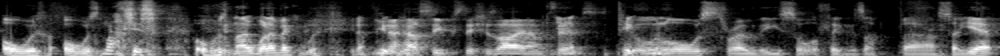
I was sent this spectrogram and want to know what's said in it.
always, always nice, always nice. Whatever, you know. you know how superstitious I am. Since yeah, people will always throw these sort of things up. Uh, so yeah,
